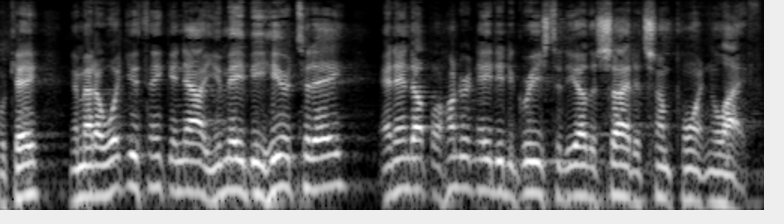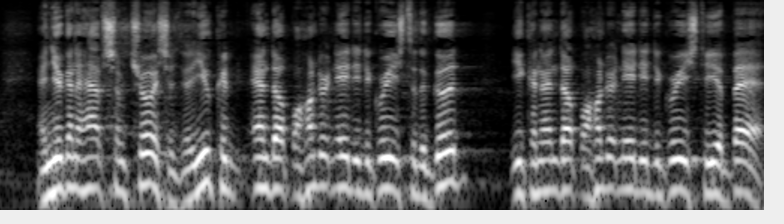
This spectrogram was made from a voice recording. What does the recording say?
okay? No matter what you're thinking now, you may be here today and end up 180 degrees to the other side at some point in life. And you're going to have some choices. You could end up 180 degrees to the good, you can end up 180 degrees to your bed.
